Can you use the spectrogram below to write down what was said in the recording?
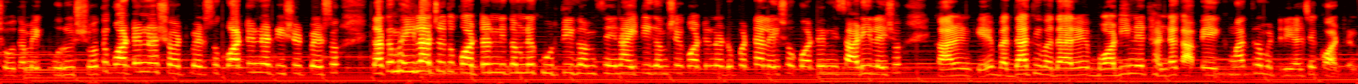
છો, તમે એક પુરુષ છો, તો કોટનના શર્ટ પહેરશો કોટનના ટી શર્ટ પહેરશો. કાં તો મહિલા છો તો કોટનની તમને કુર્તી ગમશે નાઇટી ગમશે કોટનના દુપટ્ટા લઈશો કોટનની સાડી લઈશો. કારણ કે બધાથી વધારે બોડીને ઠંડક આપે એકમાત્ર મટીરિયલ છે કોટન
